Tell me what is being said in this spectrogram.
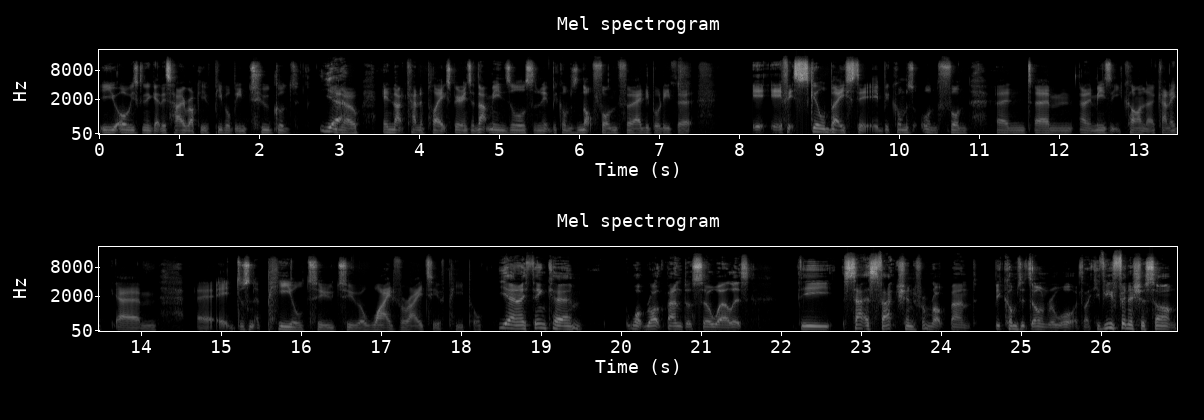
you're always going to get this hierarchy of people being too good. Yeah. You know, in that kind of play experience, and that means all of a sudden it becomes not fun for anybody that if it's skill based, it, it becomes unfun, and um, and it means that you can't uh, kind of um, uh, it doesn't appeal to to a wide variety of people. Yeah, and I think um, what Rock Band does so well is the satisfaction from Rock Band becomes its own reward. Like if you finish a song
